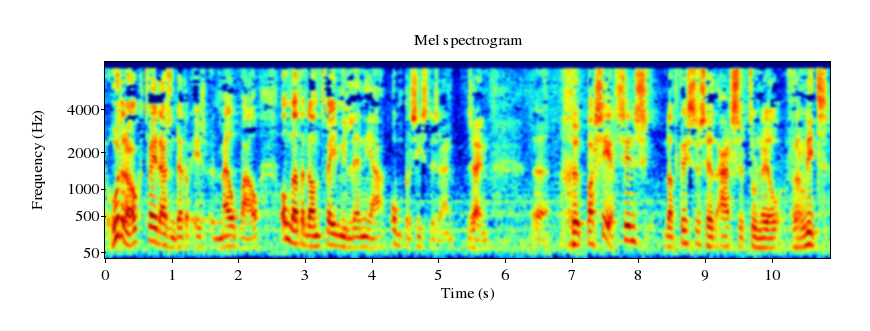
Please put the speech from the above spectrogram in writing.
hoe dan ook, 2030 is een mijlpaal. Omdat er dan twee millennia, om precies te zijn, zijn uh, gepasseerd. Sinds dat Christus het aardse toneel verliet.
